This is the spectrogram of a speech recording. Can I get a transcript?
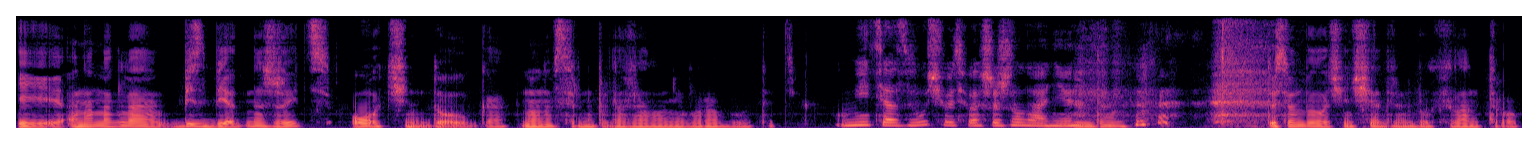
и она могла безбедно жить очень долго, но она все равно продолжала у него работать. Умейте озвучивать ваши желания. Да. То есть он был очень щедрый, он был филантроп.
